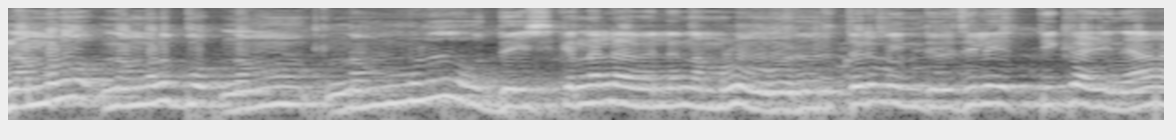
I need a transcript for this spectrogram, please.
നമ്മൾ നമ്മൾ നമ്മൾ ഉദ്ദേശിക്കുന്ന ലെവലിൽ നമ്മൾ ഓരോരുത്തരും ഇൻഡിവിജ്വലി എത്തിക്കഴിഞ്ഞാൽ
